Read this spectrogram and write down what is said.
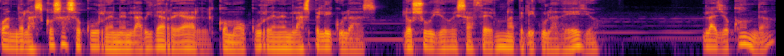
Cuando las cosas ocurren en la vida real como ocurren en las películas, lo suyo es hacer una película de ello. La Gioconda,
